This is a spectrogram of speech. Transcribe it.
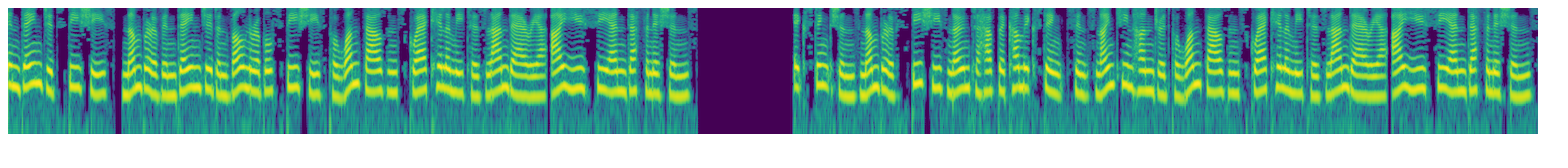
Endangered species, number of endangered and vulnerable species per 1000 square kilometers land area IUCN definitions. Extinctions number of species known to have become extinct since 1900 per 1000 square kilometers land area IUCN definitions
